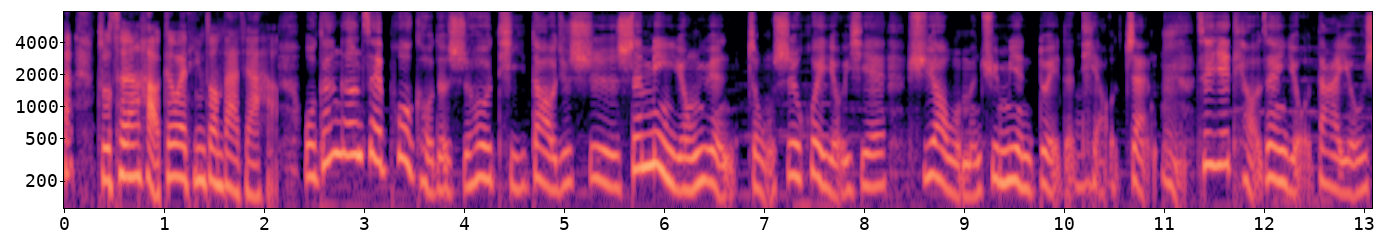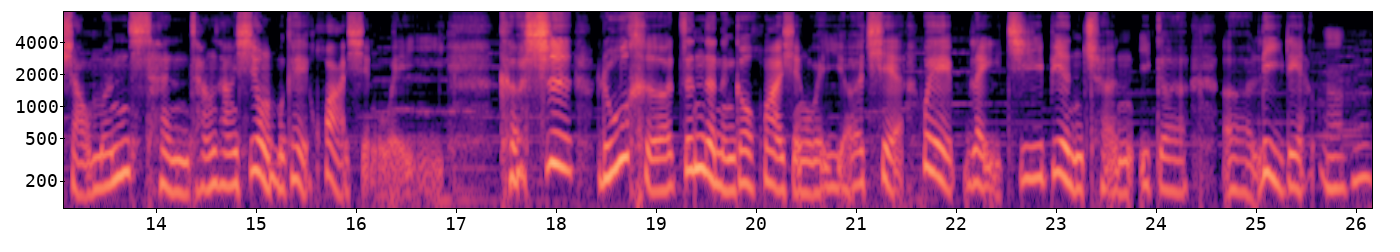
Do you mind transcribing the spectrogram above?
主持人好，各位听众大家好。我刚刚在破口的时候提到，就是生命永远总是会有一些需要我们去面对的挑战。嗯，这些挑战有大有小，我们很常常希望我们可以化险为夷。可是，如何真的能够化险为夷，而且会累积变成一个呃力量，嗯哼，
